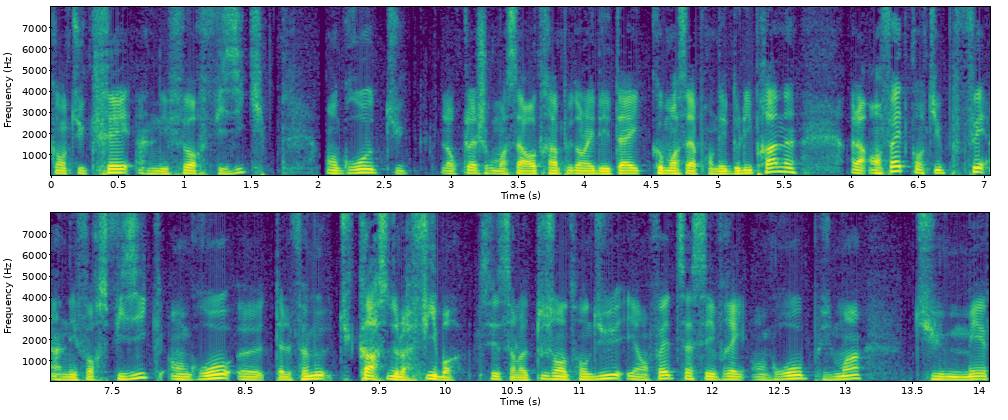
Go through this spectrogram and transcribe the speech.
quand tu crées un effort physique, en gros, tu, donc là, je commence à rentrer un peu dans les détails, commencer à prendre des doliprane. Alors, en fait, quand tu fais un effort physique, en gros, euh, tu as le fameux, tu casses de la fibre. Tu ça, on l'a tous entendu. Et en fait, ça, c'est vrai. En gros, plus ou moins, tu mets,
